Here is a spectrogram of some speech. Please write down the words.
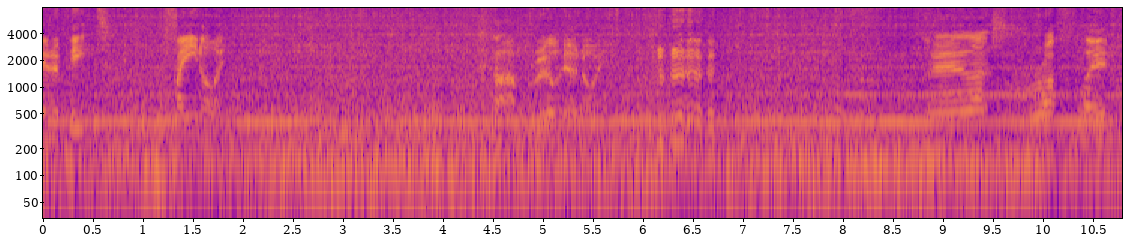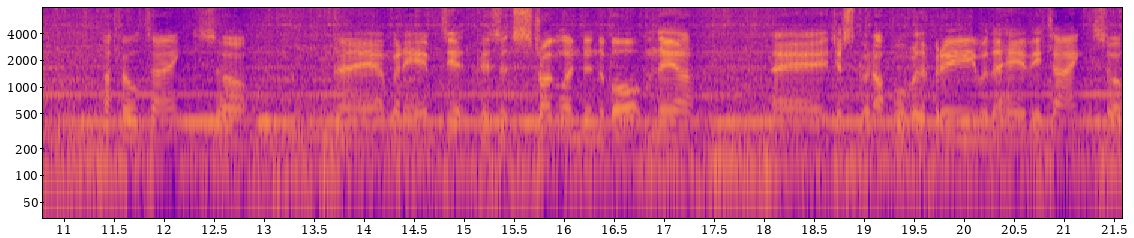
I repeat, finally. I'm really annoyed. Yeah, that's roughly a full tank, so uh, I'm going to empty it because it's struggling down the bottom there. Uh, just going up over the brae with a heavy tank, so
